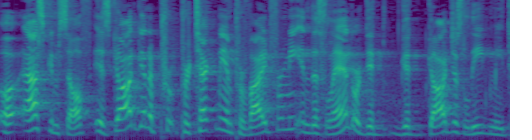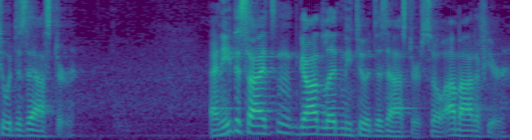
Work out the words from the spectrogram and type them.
uh, ask himself Is God going to pr- protect me and provide for me in this land, or did, did God just lead me to a disaster? And he decides, mm, God led me to a disaster, so I'm out of here.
